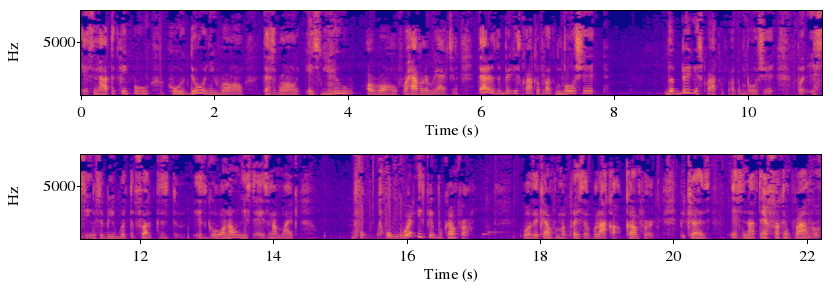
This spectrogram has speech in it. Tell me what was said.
It's not the people who are doing you wrong that's wrong. It's you are wrong for having a reaction. That is the biggest crock of fucking bullshit the biggest crock of fucking bullshit. But it seems to be what the fuck is, is going on these days. And I'm like, where do these people come from? Well, they come from a place of what I call comfort because it's not their fucking problem.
